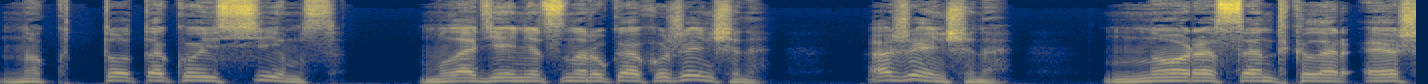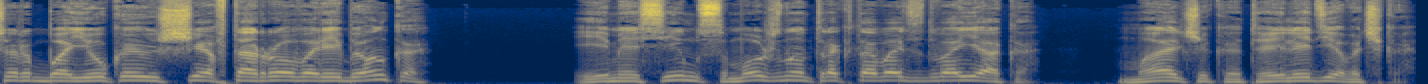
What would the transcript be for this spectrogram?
Но кто такой Симс? Младенец на руках у женщины? А женщина? Нора Сент-Клэр Эшер, баюкающая второго ребенка? Имя Симс можно трактовать двояко. Мальчик это или девочка?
